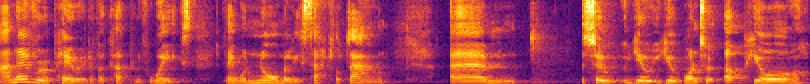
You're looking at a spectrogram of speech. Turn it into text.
and over a period of a couple of weeks they will normally settle down. Um, so you you want to up your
